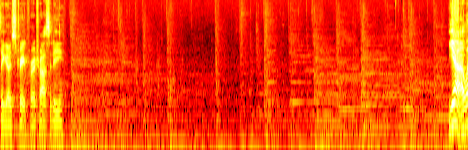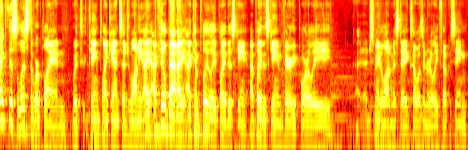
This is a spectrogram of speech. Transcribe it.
they go straight for Atrocity. Yeah, I like this list that we're playing with Gangplank and Sejuani. I, I feel bad. I, I completely played this game. I played this game very poorly. I- just made a lot of mistakes. I wasn't really focusing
